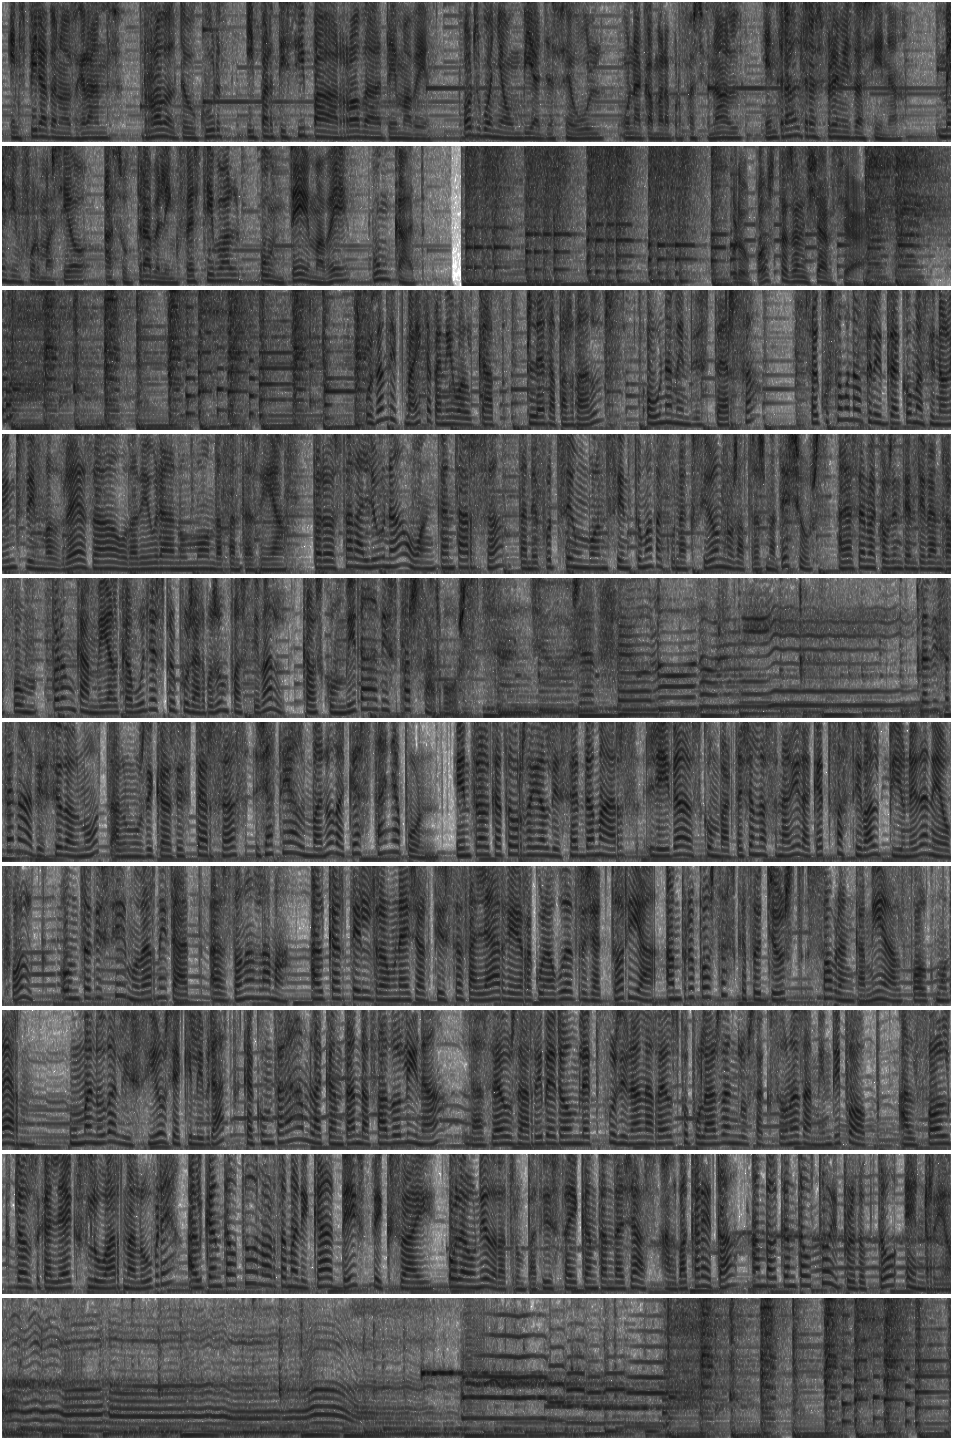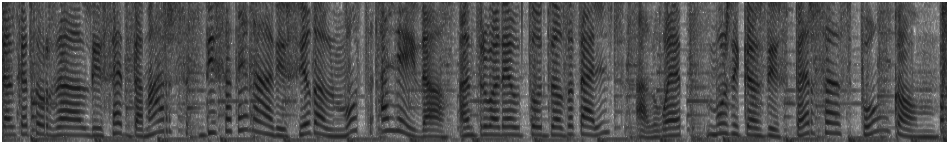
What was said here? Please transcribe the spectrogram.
Inspira't en els grans, roda el teu curt i participa a Roda a TMB. Pots guanyar un viatge a Seul, una càmera professional, entre altres premis de cine. Més informació a subtravelingfestival.tmb.cat Propostes en xarxa. Us han dit mai que teniu el cap ple de pardals o una ment dispersa? S'acostumen a utilitzar com a sinònims d'immaduresa o de viure en un món de fantasia. Però estar a la lluna o encantar-se també pot ser un bon símptoma de connexió amb nosaltres mateixos. Ara sembla que us intenti vendre fum, però en canvi el que vull és proposar-vos un festival que us convida a dispersar-vos. Sant Josep, feu-lo. La 17a edició del MUT, el Músiques Disperses, ja té el menú d'aquest any a punt. Entre el 14 i el 17 de març, Lleida es converteix en l'escenari d'aquest festival pioner de neofolk, on tradició i modernitat es donen la mà. El cartell reuneix artistes de llarga i reconeguda trajectòria amb propostes que tot just s'obren camí en el folk modern. Un menú deliciós i equilibrat que comptarà amb la cantant de Fado Lina, les veus de River Omelette fusionant arrels populars anglosaxones amb indie pop, el folk dels gallecs Luarna Lubre, el cantautor nord-americà Dave Bixby o la unió de la trompetista i cantant de jazz Alba Careta amb el cantautor i productor Enrio. Del 14 al 17 de març, 17a edició del MUT a Lleida. En trobareu tots els detalls al web musiquesdisperses.com.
